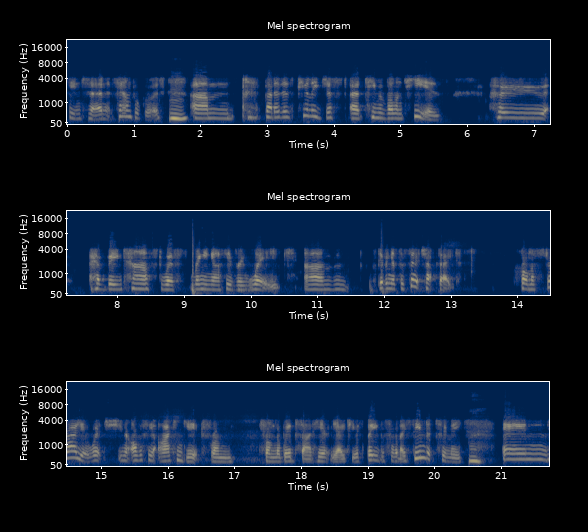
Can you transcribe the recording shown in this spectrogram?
centre and it sounds all good, Mm. um, but it is purely just a team of volunteers who have been tasked with ringing us every week, um, giving us a search update from Australia, which you know obviously I can get from from the website here at the ATSB before they send it to me. And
